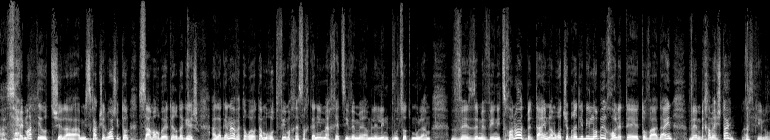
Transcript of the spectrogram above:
הסכמטיות של המשחק של וושינגטון שם הרבה יותר דגש על הגנה, ואתה רואה אותם רודפים אחרי שחקנים מהחצי ומאמללים קבוצות מולם, וזה מביא ניצחונות. בינתיים, למרות שברדלי ביל לא ביכולת אה, טובה עדיין, והם בחמש-שתיים, אז כאילו...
